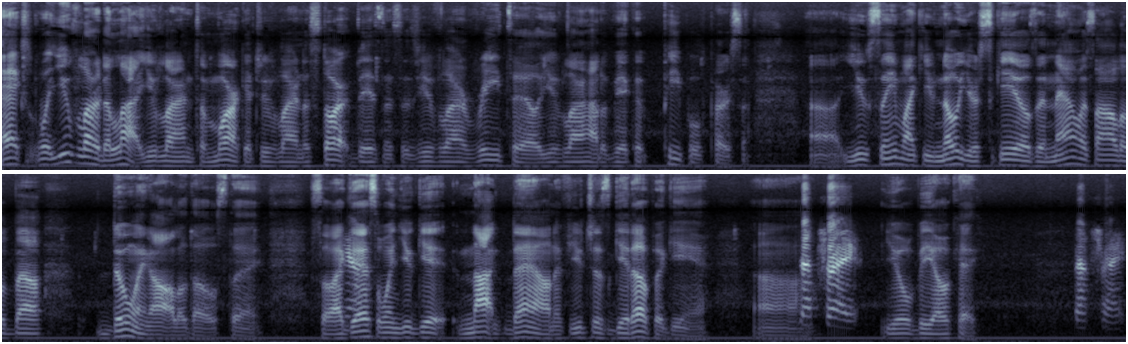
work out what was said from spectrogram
actually, well, you've learned a lot. You've learned to market. You've learned to start businesses. You've learned retail. You've learned how to be a people's person. Uh, you seem like you know your skills, and now it's all about doing all of those things. So I Yeah. guess when you get knocked down, if you just get up again, uh, That's right. you'll be okay. That's right.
